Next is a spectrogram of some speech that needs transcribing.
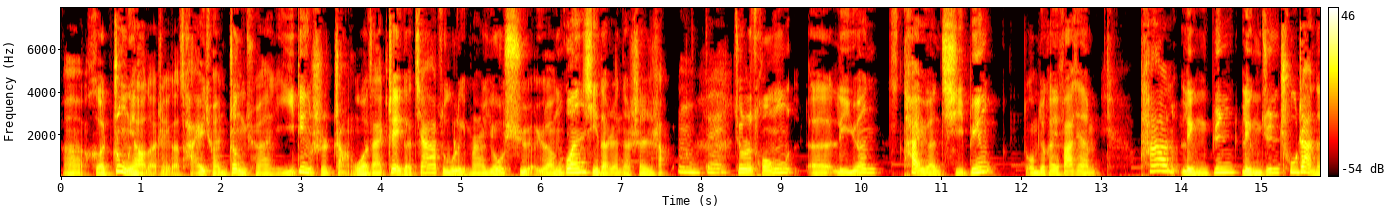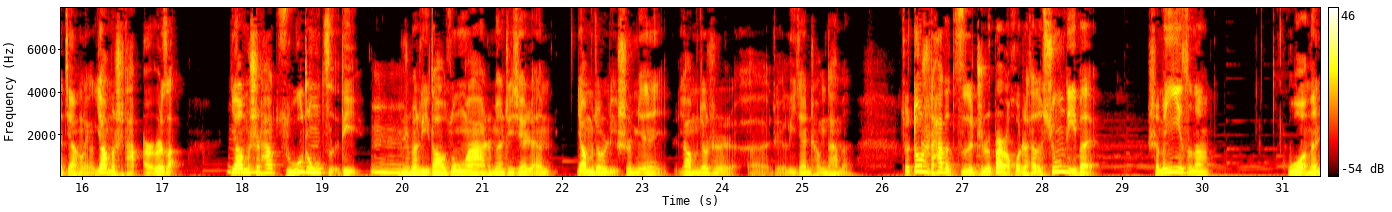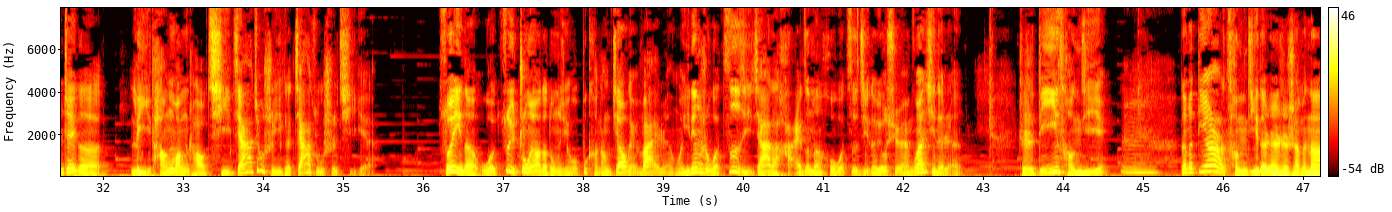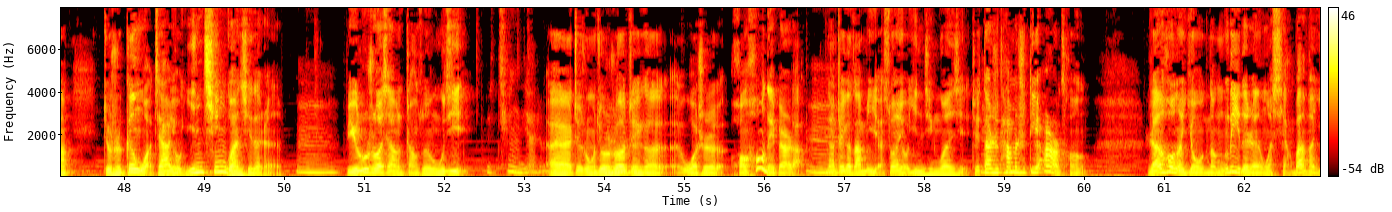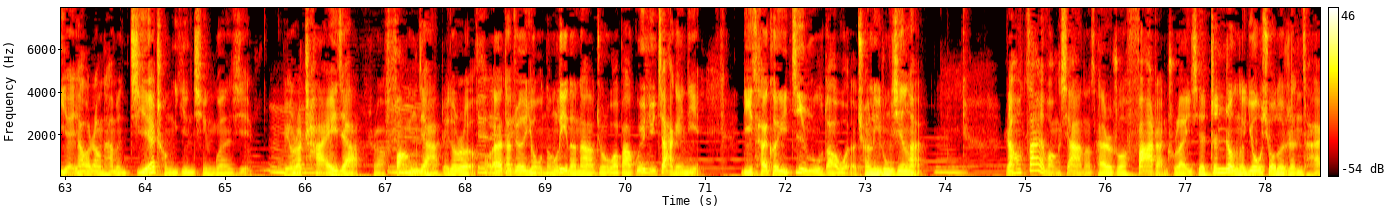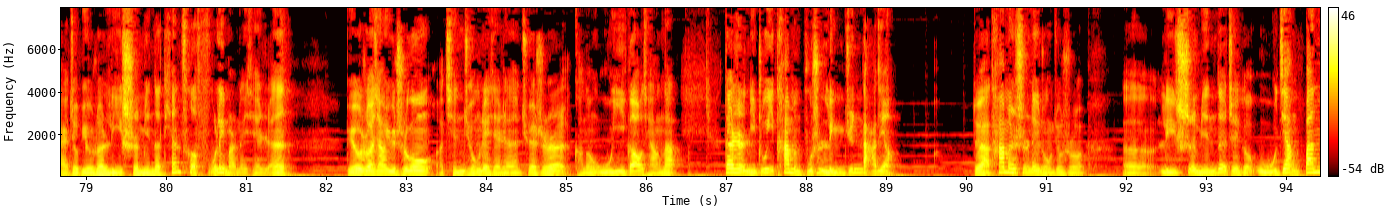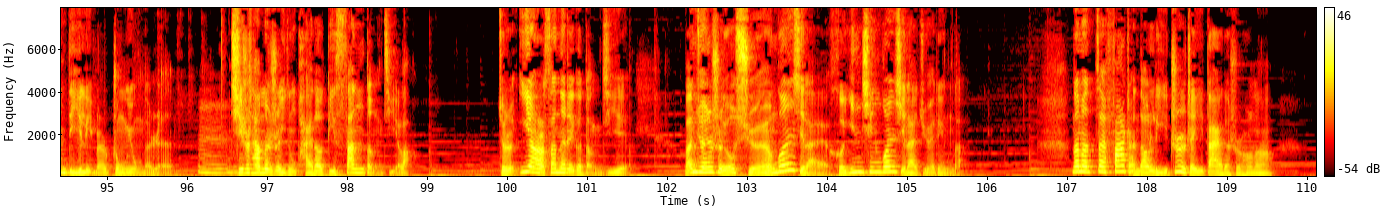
啊和重要的这个财权、政权，一定是掌握在这个家族里面有血缘关系的人的身上。嗯，对，就是从呃李渊太原起兵，我们就可以发现，他领军领军出战的将领，要么是他儿子，要么是他族中子弟，嗯什么李道宗啊，什么这些人，要么就是李世民，要么就是呃这个李建成他们，就都是他的子侄辈儿或者他的兄弟辈。什么意思呢？我们这个李唐王朝起家就是一个家族式企业，所以呢，我最重要的东西我不可能交给外人，我一定是我自己家的孩子们和我自己的有血缘关系的人，这是第一层级。嗯那么第二层级的人是什么呢？就是跟我家有姻亲关系的人，嗯，比如说像长孙无忌，就亲家什么的，哎，这种就是说这个呃我是皇后那边的，嗯。那这个咱们也算有姻亲关系。这但是他们是第二层，然后呢，有能力的人，我想办法也要让他们结成姻亲关系，嗯，比如说柴家是吧，房家，这就是后来他觉得有能力的，那就是我把闺女嫁给你，你才可以进入到我的权力中心来。嗯。然后再往下呢，才是说发展出来一些真正的优秀的人才，就比如说李世民的天策府里面那些人，比如说像尉迟恭、啊秦琼这些人，确实可能武艺高强的，但是你注意，他们不是领军大将，对吧，他们是那种就是，呃，李世民的这个武将班底里面重用的人，嗯。其实他们是已经排到第三等级了，就是一二三的这个等级，完全是由血缘关系来和姻亲关系来决定的。那么在发展到李治这一代的时候呢，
